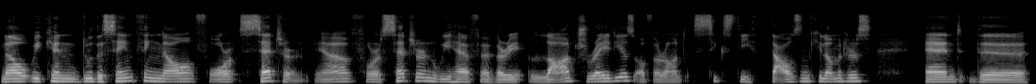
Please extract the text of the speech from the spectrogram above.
Now we can do the same thing now for Saturn. Yeah, for Saturn we have a very large radius of around 60,000 kilometers and the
